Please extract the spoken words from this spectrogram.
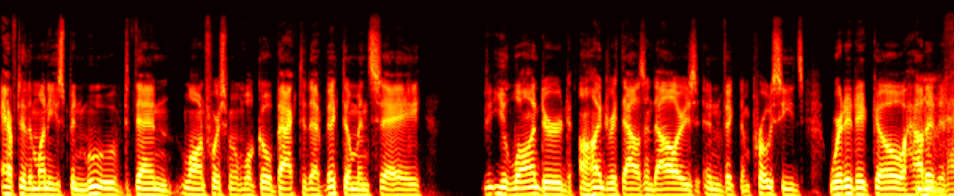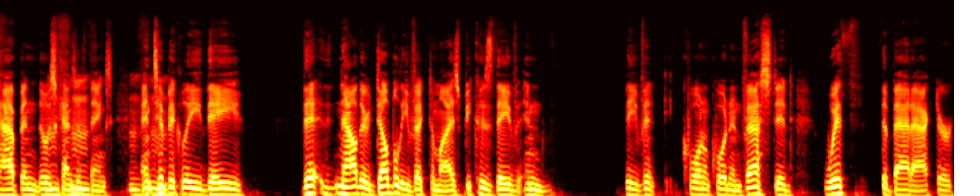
after the money's been moved, then law enforcement will go back to that victim and say, you laundered $100,000 in victim proceeds. Where did it go? How did Mm. it happen? Those kinds Mhm. of things. Mhm. And typically they, they now they're doubly victimized because they've in, they've quote unquote invested with the bad actor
